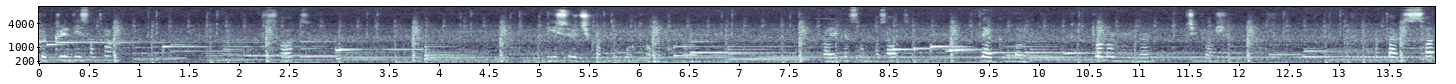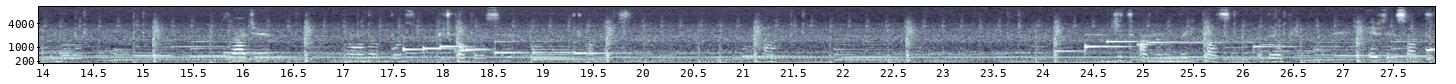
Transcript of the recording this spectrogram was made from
Kırk krediyi satar. Sat. Bir sürü olarak. Harikasın bu sat. Bir dakika. Donanımdan çıkar. Hatta bir sat bunları. Sadece normal boz. Güç patlaması. Güç patlaması. Tamam. Git anlamındaki kalsın. Ya da yok. Hepsini sat.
